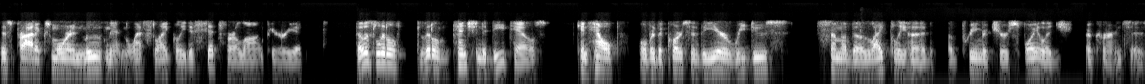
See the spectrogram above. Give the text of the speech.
this product's more in movement and less likely to sit for a long period. Those little little attention to details can help over the course of the year reduce some of the likelihood of premature spoilage occurrences.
